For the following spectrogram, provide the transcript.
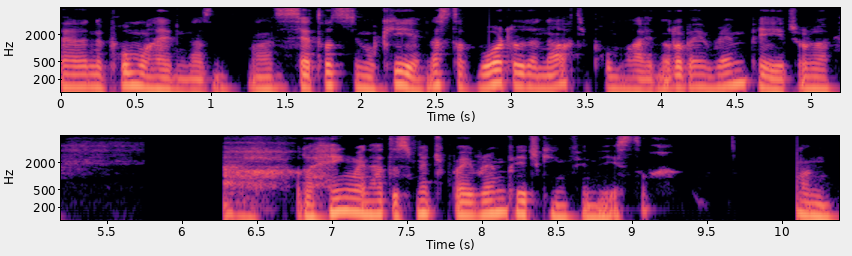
äh, 'ne Promo halten lassen. Das ist ja trotzdem okay. Lass doch Wardlow danach die Promo halten oder bei Rampage oder oder Hangman hat das Match bei Rampage gegen Finlay. Ist doch Mann.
